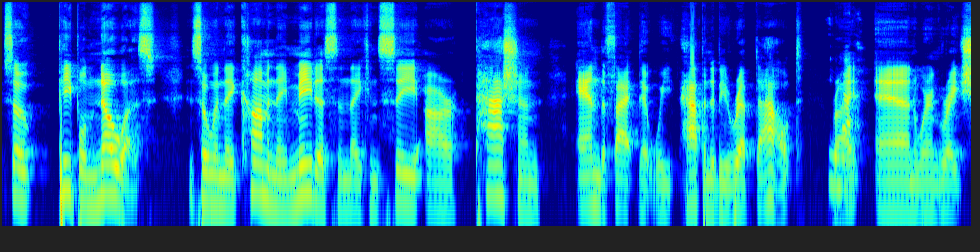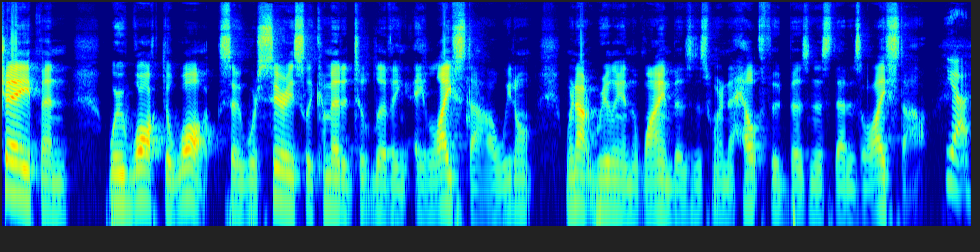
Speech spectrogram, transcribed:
so people know us. And so when they come and they meet us and they can see our passion and the fact that we happen to be ripped out, Yeah. right? And we're in great shape and we walk the walk. So we're seriously committed to living a lifestyle. We don't we're not really in the wine business. We're in the health food business that is a lifestyle Yeah.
